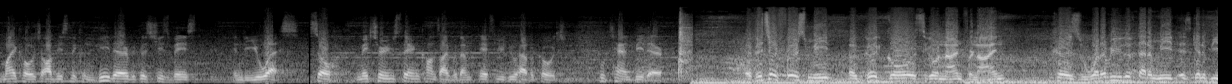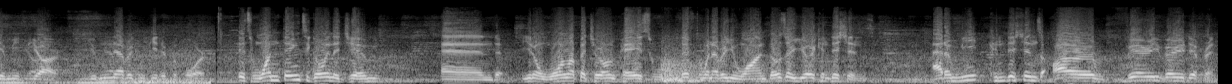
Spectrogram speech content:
my coach, obviously couldn't be there because she's based in the US. So make sure you stay in contact with them if you do have a coach who can't be there. If it's your first meet, a good goal is to go nine for nine because whatever you lift at a meet is going to be a meet PR. You've never competed before. It's one thing to go in the gym and you know warm up at your own pace, lift whenever you want. Those are your conditions. At a meet, conditions are very, very different,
